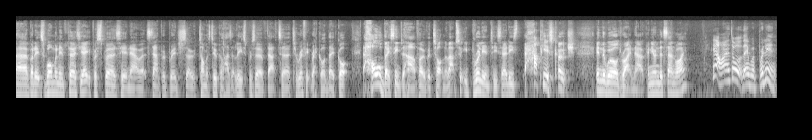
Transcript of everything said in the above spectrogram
uh, but it's one win in 38 for Spurs here now at Stamford Bridge. So Thomas Tuchel has at least preserved that uh, terrific record they've got. The hold they seem to have over Tottenham, absolutely brilliant, he said. He's the happiest coach in the world right now. Can you understand why? Yeah, I thought they were brilliant,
